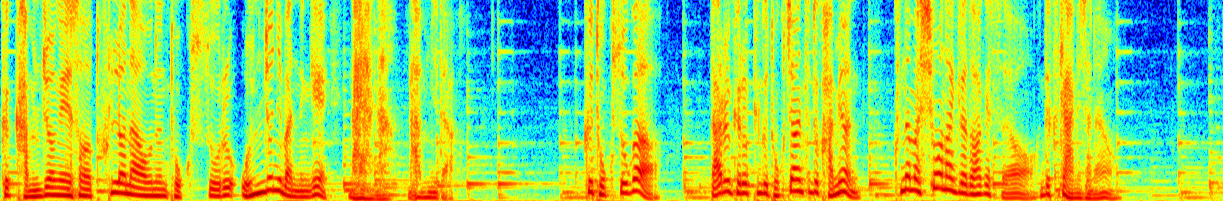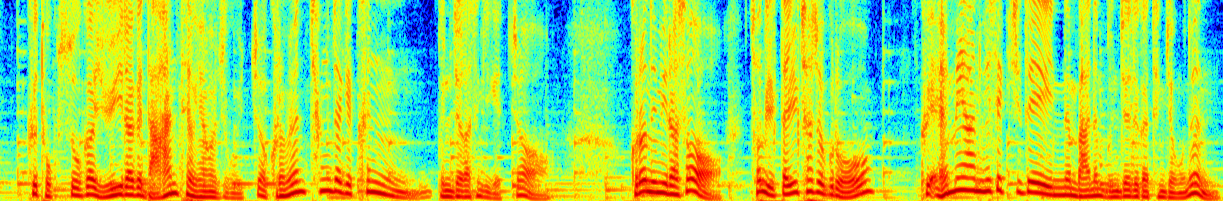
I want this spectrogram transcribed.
그 감정에서 흘러나오는 독소를 온전히 받는 게 나야, 나. 납니다. 그 독소가 나를 괴롭힌 그 독자한테도 가면 그나마 시원하기라도 하겠어요. 근데 그게 아니잖아요. 그 독소가 유일하게 나한테 영향을 주고 있죠. 그러면 창작에 큰 문제가 생기겠죠. 그런 의미라서 저는 일단 1차적으로 그 애매한 회색지대에 있는 많은 문제들 같은 경우는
